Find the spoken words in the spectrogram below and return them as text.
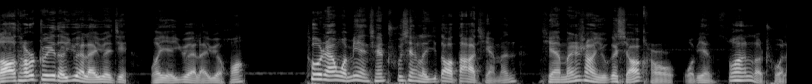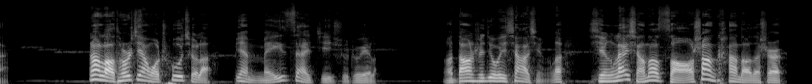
老头追得越来越近，我也越来越慌。突然，我面前出现了一道大铁门，铁门上有个小口，我便钻了出来。那老头见我出去了，便没再继续追了。我当时就被吓醒了，醒来想到早上看到的事儿，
